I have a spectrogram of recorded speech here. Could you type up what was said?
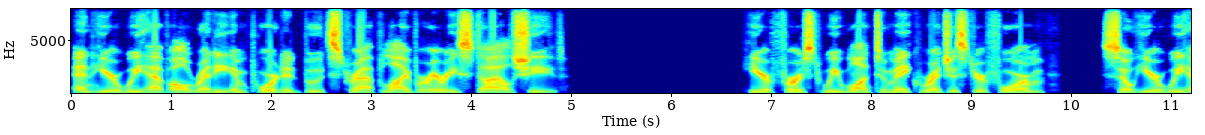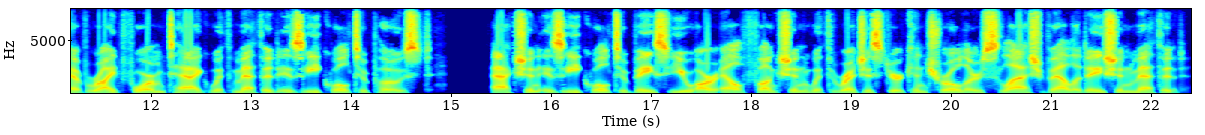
and here we have already imported bootstrap library style sheet. Here first we want to make register form, so here we have write form tag with method is equal to post, action is equal to base URL function with register controller slash validation method.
